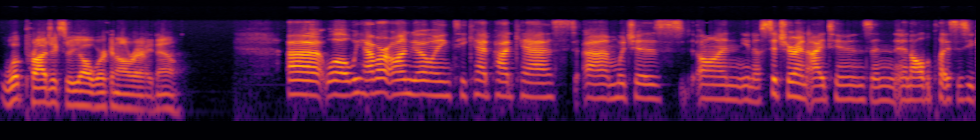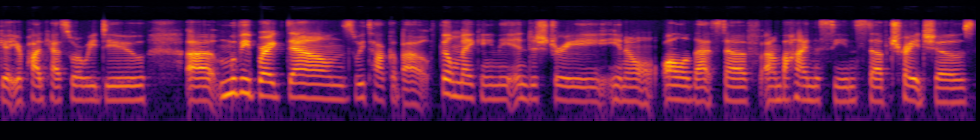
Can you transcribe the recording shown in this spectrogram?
what projects are y'all working on right now? Uh, well, we have our ongoing TCAD podcast, um, which is on you know Stitcher and iTunes and and all the places you get your podcasts where we do uh, movie breakdowns. We talk about filmmaking, the industry, you know, all of that stuff, um, behind the scenes stuff, trade shows,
